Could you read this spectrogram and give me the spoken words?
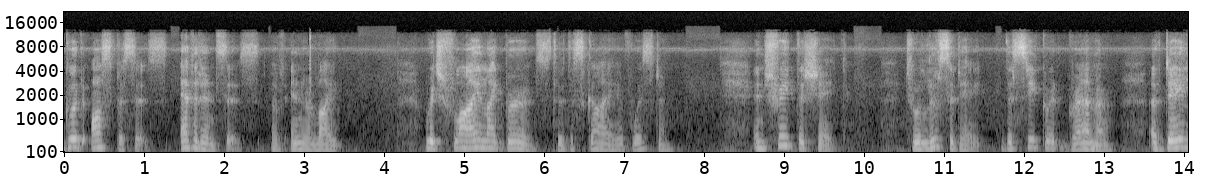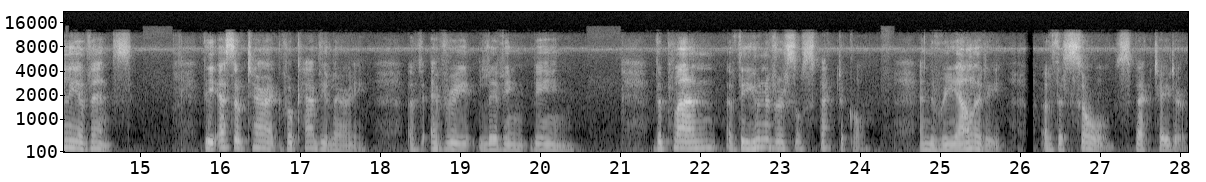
good auspices, evidences of inner light, which fly like birds through the sky of wisdom. Entreat the Sheikh to elucidate the secret grammar of daily events, the esoteric vocabulary of every living being, the plan of the universal spectacle, and the reality of the soul spectator.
